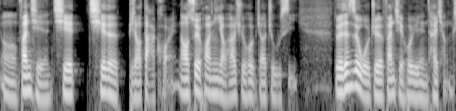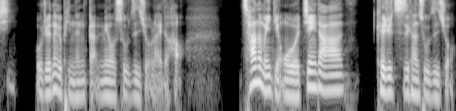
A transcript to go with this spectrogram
嗯，番茄切切的比较大块，然后所以话你咬下去会比较 juicy。对，但是我觉得番茄会有点太抢戏，我觉得那个平衡感没有数字酒来的好，差那么一点。我建议大家可以去吃看数字酒。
